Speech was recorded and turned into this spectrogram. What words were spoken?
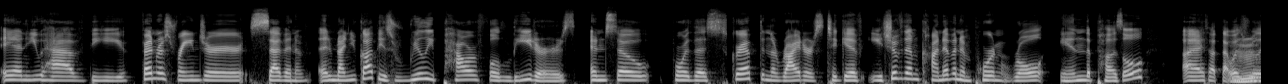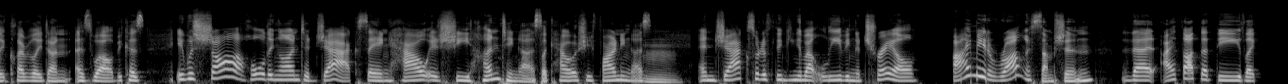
and you have the Fenris Ranger Seven of, and then you've got these really powerful leaders, and so for the script and the writers to give each of them kind of an important role in the puzzle. I thought that was Mhm. really cleverly done as well because it was Shaw holding on to Jack saying, How is she hunting us? Like, how is she finding us? Mm. and Jack sort of thinking about leaving a trail, I made a wrong assumption that I thought that the like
